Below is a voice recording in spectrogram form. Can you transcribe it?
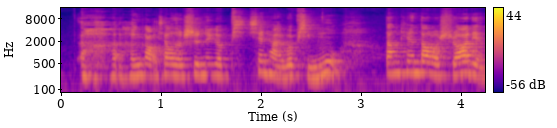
很搞笑的是，那个现场有个屏幕，当天到了十二点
